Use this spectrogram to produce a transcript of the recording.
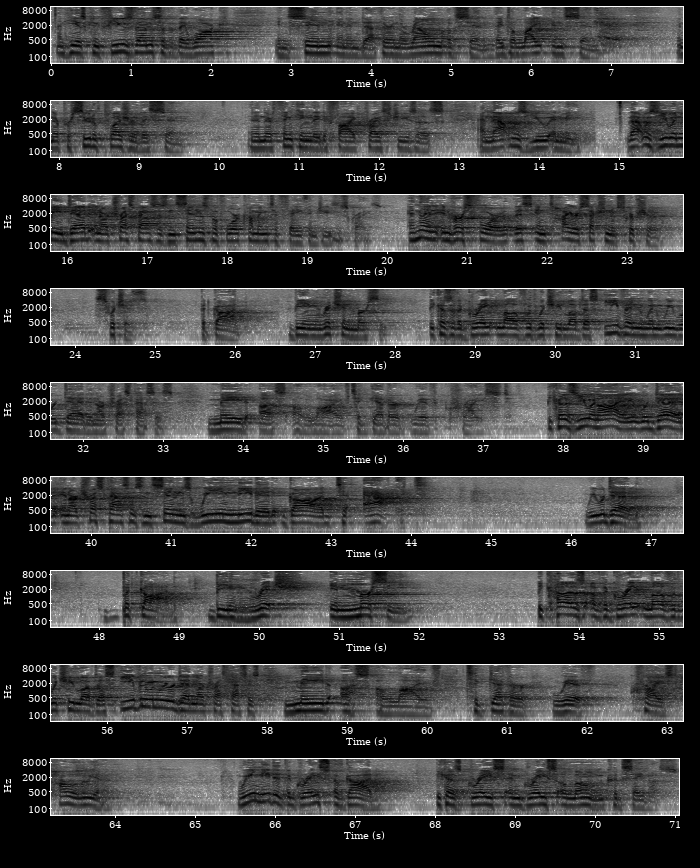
and he has confused them so that they walk in sin and in death. They're in the realm of sin. They delight in sin. In their pursuit of pleasure, they sin. And in their thinking, they defy Christ Jesus. And that was you and me. That was you and me, dead in our trespasses and sins before coming to faith in Jesus Christ. And then in verse 4, this entire section of Scripture switches. But God, being rich in mercy, because of the great love with which He loved us, even when we were dead in our trespasses, made us alive together with Christ. Because you and I were dead in our trespasses and sins, we needed God to act we were dead, but God, being rich in mercy, because of the great love with which He loved us, even when we were dead in our trespasses, made us alive together with Christ. Hallelujah. We needed the grace of God because grace and grace alone could save us.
